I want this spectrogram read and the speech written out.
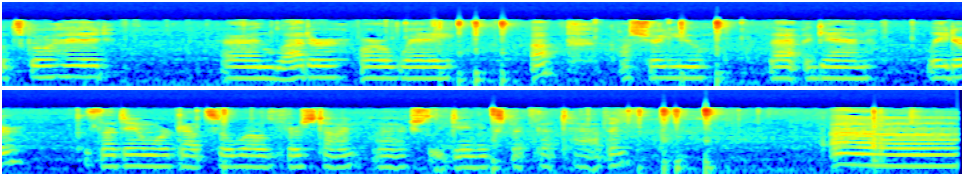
let's go ahead and ladder our way up. I'll show you that again later because that didn't work out so well the first time. I actually didn't expect that to happen. Uh,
